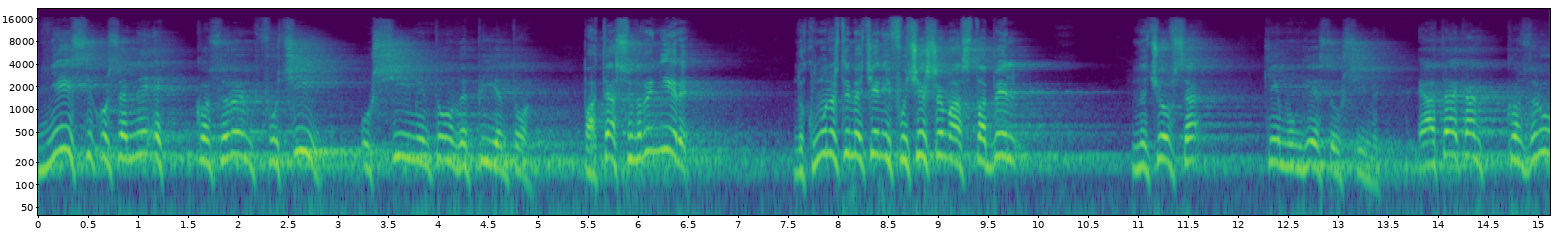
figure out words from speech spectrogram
njëjtë sikurse ne e konsiderujmë fuqi ushqimin tonë dhe pijen tonë. Pa to s'un rrin njeri, nuk mund është ti me qenë i fuqishëm as stabil në qoftë se ke mungesë të ushqimit e ata e kanë konsideru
